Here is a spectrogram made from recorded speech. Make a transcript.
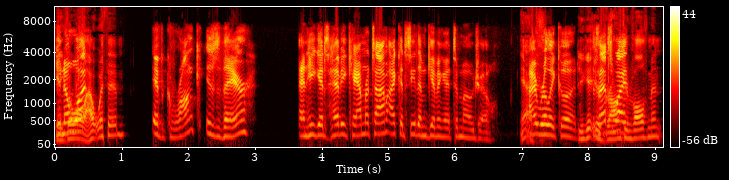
You know go what? all out with him? If Gronk is there, and he gets heavy camera time, I could see them giving it to Mojo. Yeah, I really could. You get your that's Gronk why. involvement.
